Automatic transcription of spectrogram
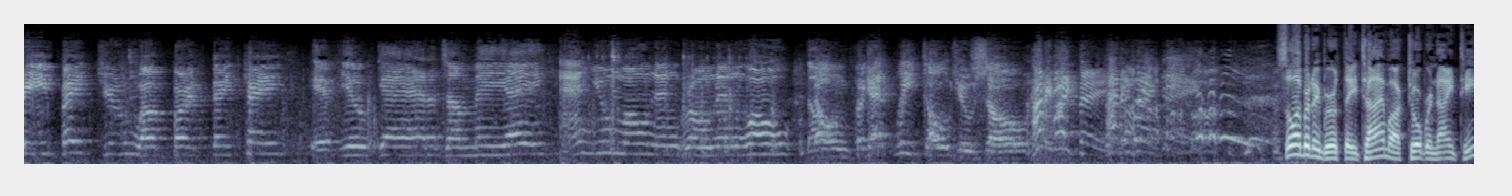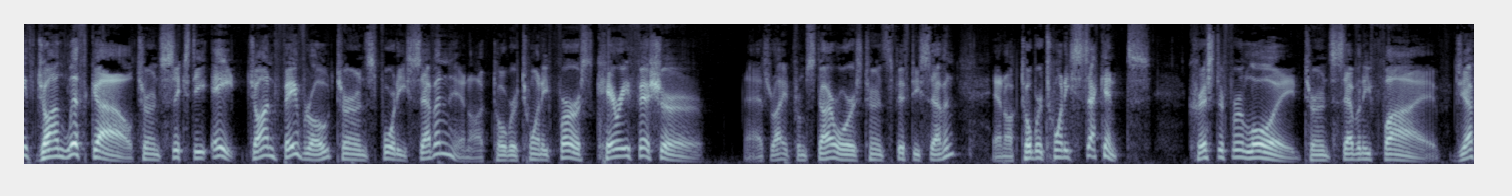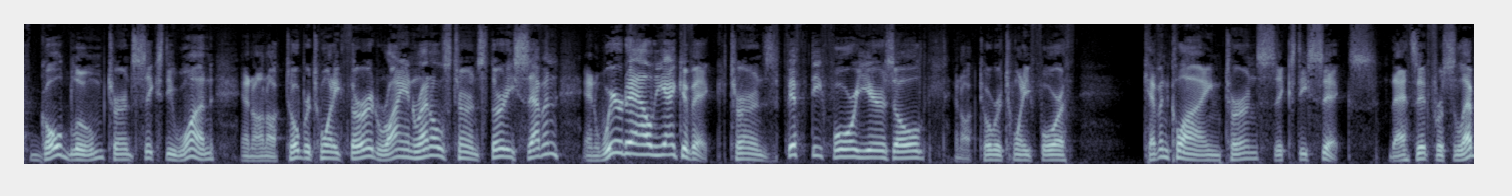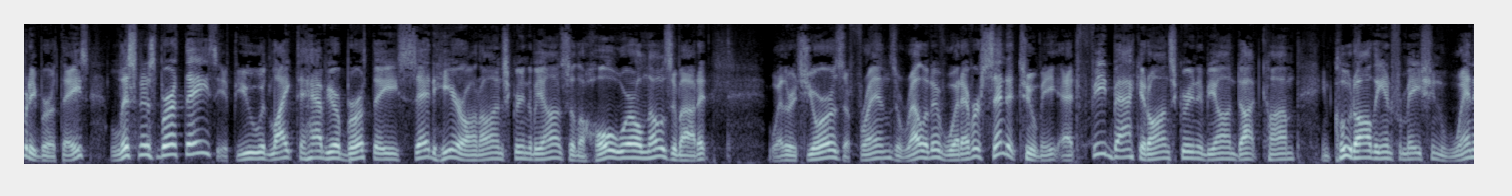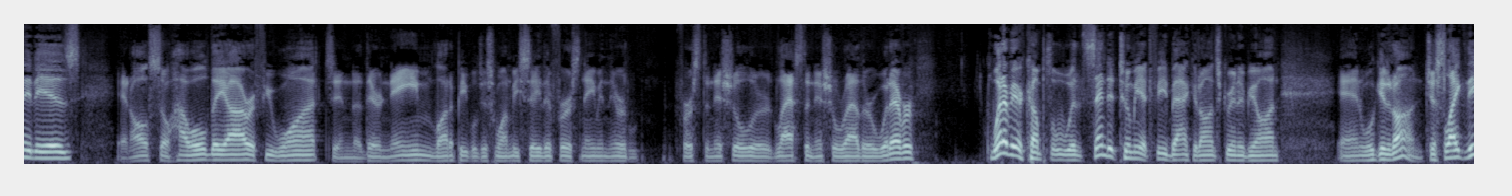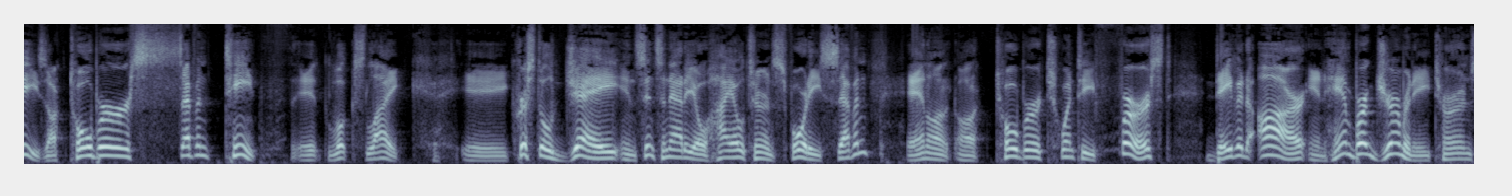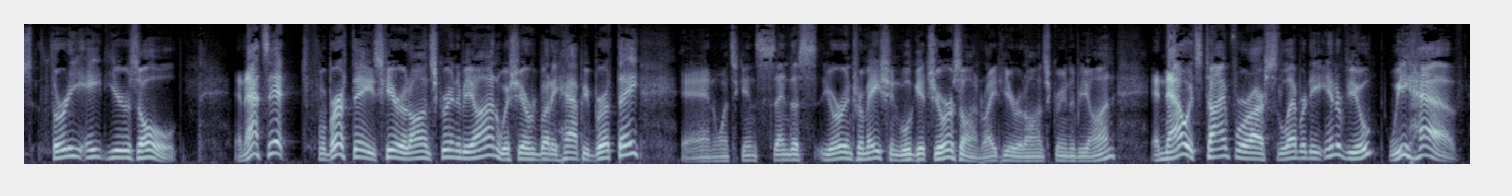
We baked you a birthday cake. If you get a tummy ache and you moan and groan and woe, don't forget we told you so. Happy birthday! Happy birthday! Celebrity birthday time, October 19th. John Lithgow turns 68. Jon Favreau turns 47. And October 21st, Carrie Fisher. That's right, from Star Wars turns 57. And October 22nd, Christopher Lloyd turns 75. Jeff Goldblum turns 61. And on October 23rd, Ryan Reynolds turns 37. And Weird Al Yankovic turns 54 years old. And October 24th, Kevin Kline turns 66. That's it for celebrity birthdays. Listeners' birthdays, if you would like to have your birthday said here on On Screen to Beyond so the whole world knows about it, whether it's yours, a friend's, a relative, whatever, send it to me at feedback at onscreenandbeyond.com. Include all the information, when it is, and also how old they are if you want, and their name. A lot of people just want me to say their first name and their first initial or last initial, rather, or whatever. Whatever you're comfortable with, send it to me at feedback at onscreen and beyond, and we'll get it on. Just like these. October 17th, it looks like a Crystal J in Cincinnati, Ohio turns 47. And on October 21st, David R. in Hamburg, Germany turns 38 years old. And that's it for birthdays here at On Screen and Beyond. Wish everybody happy birthday. And once again, send us your information. We'll get yours on right here at On Screen and Beyond. And now it's time for our celebrity interview. We have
